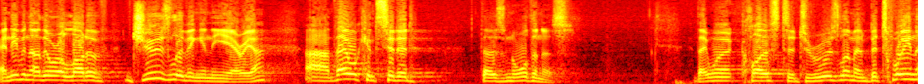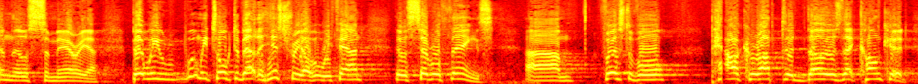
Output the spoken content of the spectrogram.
And even though there were a lot of Jews living in the area, uh, they were considered those northerners. They weren't close to Jerusalem, and between them there was Samaria. But we, when we talked about the history of it, we found there were several things. Um, first of all, power corrupted those that conquered.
